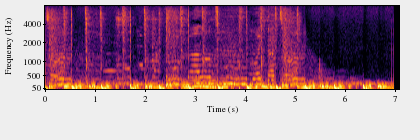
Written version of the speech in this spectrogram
turn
